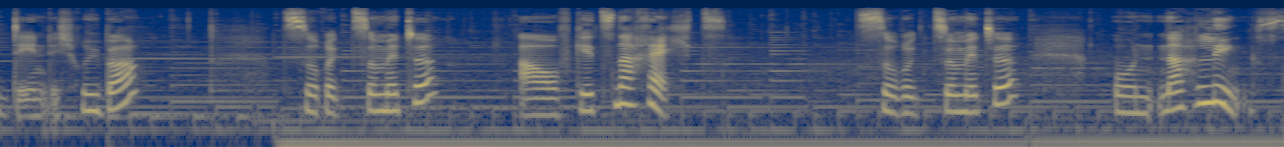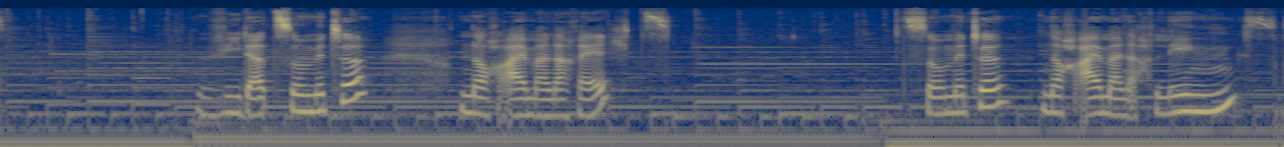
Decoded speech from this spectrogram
Dehn dich rüber, zurück zur Mitte, auf geht's nach rechts, zurück zur Mitte und nach links. Wieder zur Mitte noch einmal nach rechts, zur Mitte, noch einmal nach links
